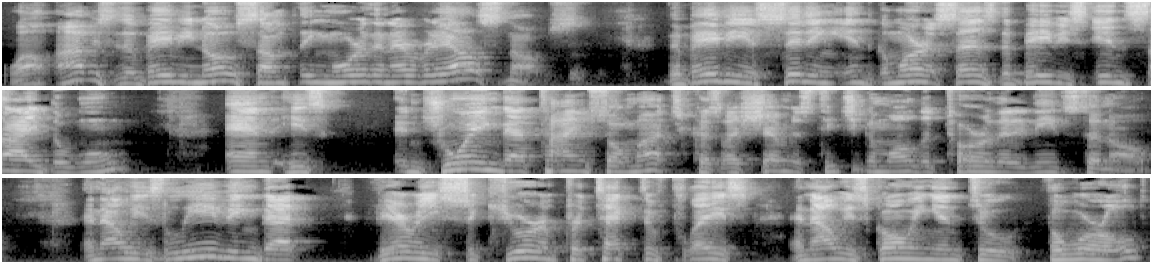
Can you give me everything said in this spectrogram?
Well, obviously, the baby knows something more than everybody else knows. The baby is sitting in, Gemara says the baby's inside the womb, and he's enjoying that time so much because Hashem is teaching him all the Torah that he needs to know. And now he's leaving that very secure and protective place, and now he's going into the world,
